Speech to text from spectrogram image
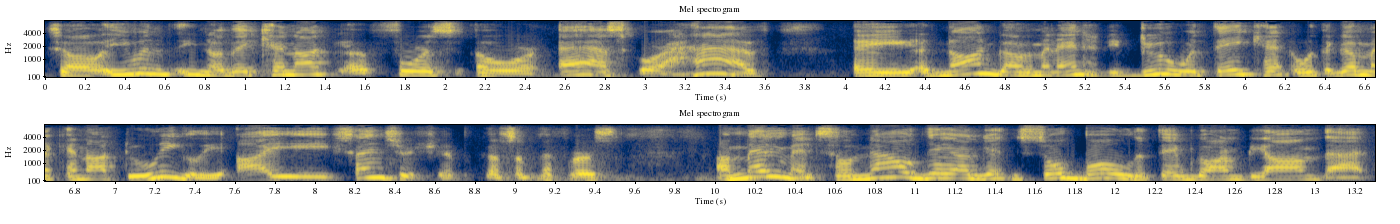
So even you know they cannot uh, force or ask or have a, a, non-government entity do what they can, what the government cannot do legally, i.e., censorship, because of the First Amendment. So now they are getting so bold that they've gone beyond that,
